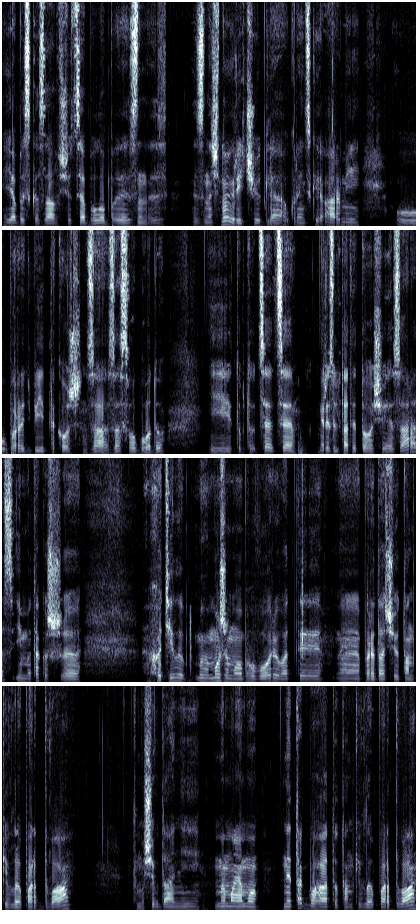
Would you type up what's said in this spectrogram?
Я би сказав, що це було б значною річчю для української армії у боротьбі також за, за свободу. І тобто це, це результати того, що є зараз. І ми також е, Хотіли б, можемо обговорювати е, передачу танків Леопард 2, тому що в Данії ми маємо не так багато танків Леопард 2,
